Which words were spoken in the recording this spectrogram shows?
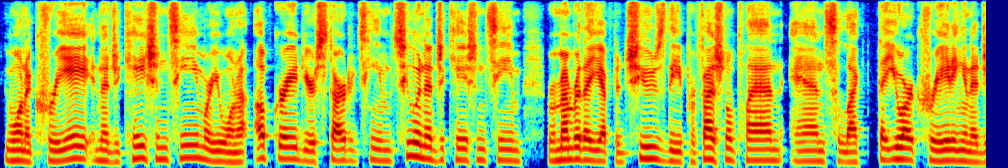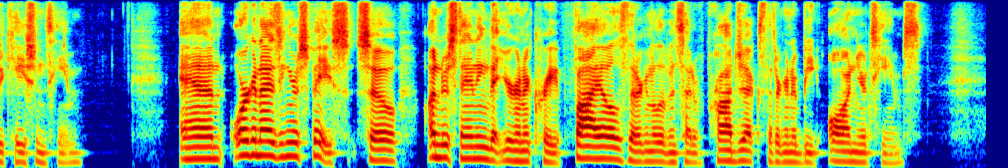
you want to create an education team or you want to upgrade your starter team to an education team, remember that you have to choose the professional plan and select that you are creating an education team. And organizing your space. So, understanding that you're going to create files that are going to live inside of projects that are going to be on your teams.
